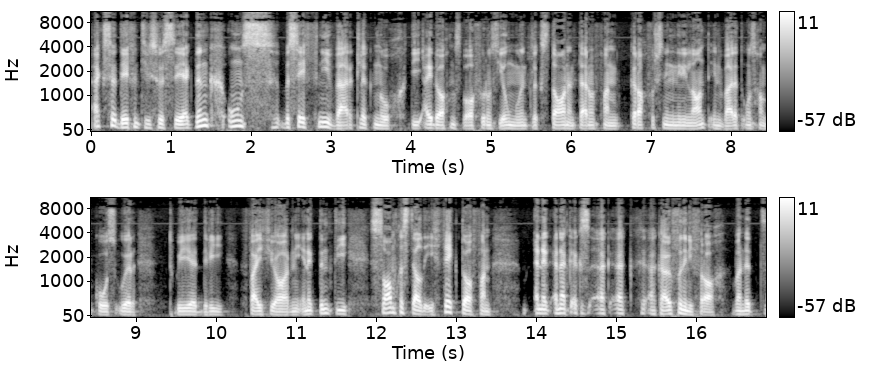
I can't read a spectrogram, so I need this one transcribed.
Ek sou definitief so sê. Ek dink ons besef nie werklik nog die uitdagings waarvoor ons heel moontlik staan in terme van kragvoorsiening in hierdie land en wat dit ons gaan kos oor 2, 3, 5 jaar nie. En ek dink die saamgestelde effek daarvan en ek en ek ek ek ek, ek, ek hou van hierdie vraag want dit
